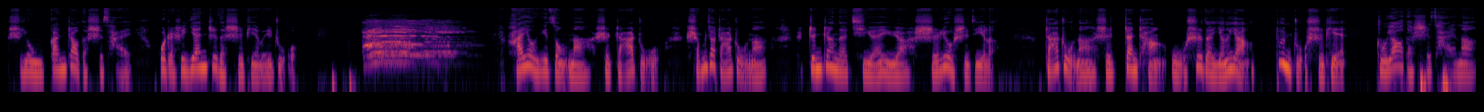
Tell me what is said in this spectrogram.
是用干燥的食材或者是腌制的食品为主。还有一种呢是炸煮。什么叫炸煮呢？真正的起源于啊十六世纪了。炸煮呢是战场武士的营养炖煮食品，主要的食材呢。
